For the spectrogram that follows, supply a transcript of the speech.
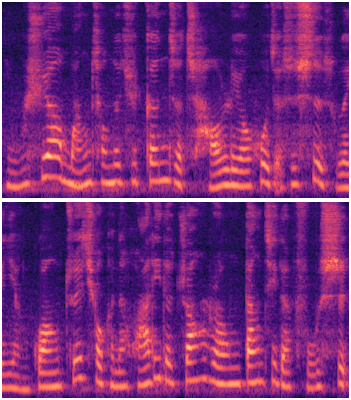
你无需要盲从的去跟着潮流，或者是世俗的眼光，追求可能华丽的妆容、当季的服饰、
